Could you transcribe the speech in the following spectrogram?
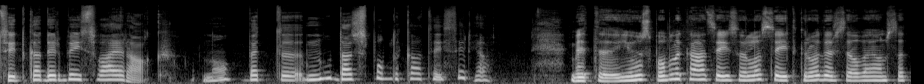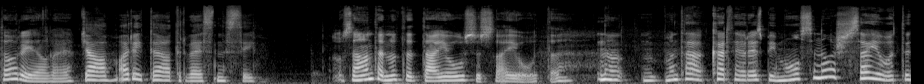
citu gadu ir bijis vairāk. Nu, bet nu, dažas publikācijas ir. Jā. Bet eh, jūsu publikācijas var lasīt Kroders LV un Satori LV. Jā, arī teātris vēstnesī. Santa, nu tad tā jūsu sajūta. Nu, man tā kārtībā reiz bija mulsinoša sajūta,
